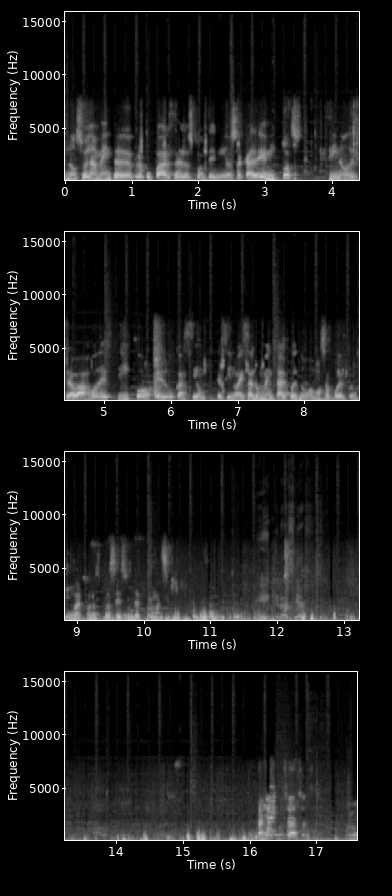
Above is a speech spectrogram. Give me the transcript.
no solamente debe preocuparse de los contenidos académicos, sino del trabajo de psicoeducación, porque si no hay salud mental, pues no vamos a poder continuar con los procesos de formación. Bien, gracias. ¿Están ahí, muchachos? Bueno,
